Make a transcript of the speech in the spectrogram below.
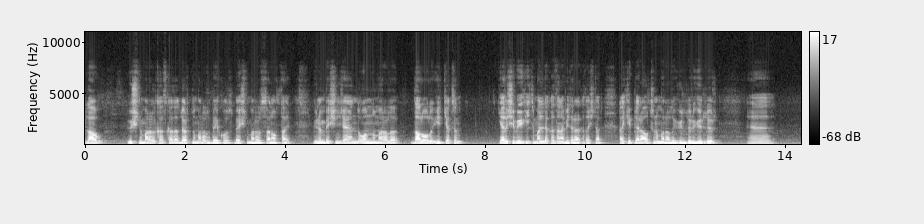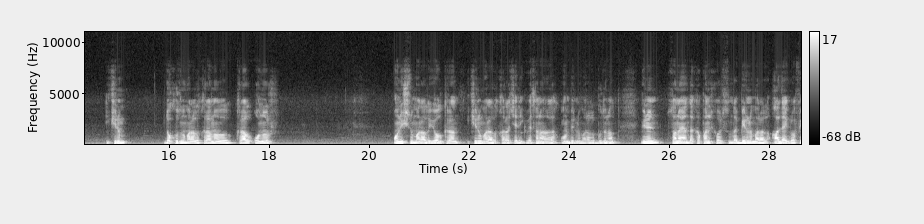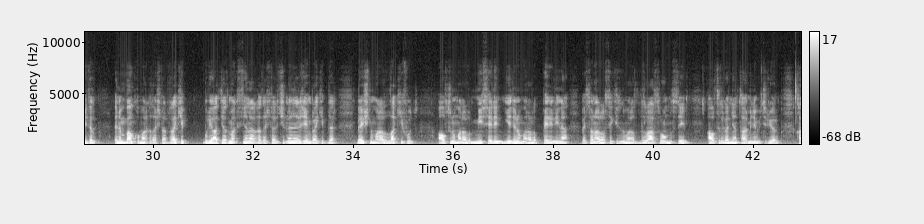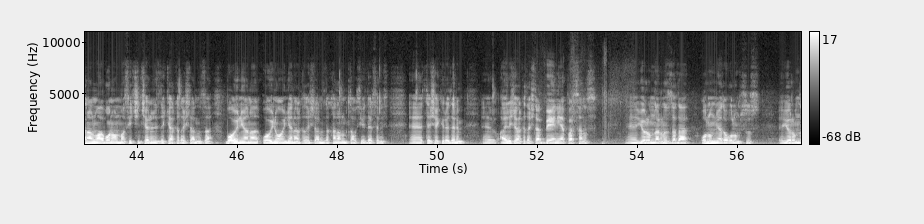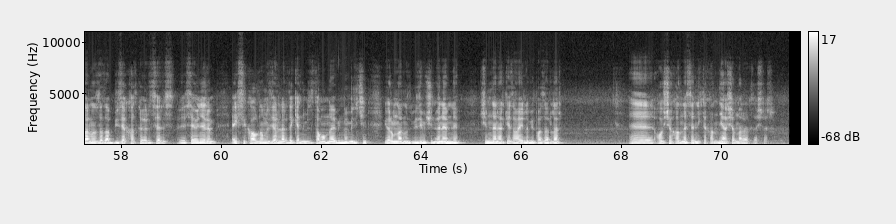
Love, 3 numaralı Kaskada, 4 numaralı Beykoz, 5 numaralı Son Time. Günün 5. ayında 10 numaralı Daloğlu ilk yatım. Yarışı büyük ihtimalle kazanabilir arkadaşlar. Rakipleri 6 numaralı Güldür Güldür. Ee, 2 num 9 numaralı Kral, Kral Onur. 13 numaralı Yol Kıran, 2 numaralı Karaçelik ve son olarak 11 numaralı Budunal. Günün son ayında kapanış koşusunda 1 numaralı Allegro Fiddle benim bankom arkadaşlar. Rakip buraya at yazmak isteyen arkadaşlar için önereceğim rakipler 5 numaralı Lucky Foot, 6 numaralı Miss Helen, 7 numaralı Perilina ve son olarak 8 numaralı The Last Romans deyip altılı ganyan tahmini bitiriyorum. Kanalıma abone olması için çevrenizdeki arkadaşlarınıza bu oyunu oynayan arkadaşlarınıza kanalımı tavsiye ederseniz e, teşekkür ederim. E, ayrıca arkadaşlar beğeni yaparsanız e, yorumlarınızda da olumlu ya da olumsuz e, da bize katkı verirseniz e, sevinirim. Eksik kaldığımız yerlerde kendimizi tamamlayabilmemiz için yorumlarınız bizim için önemli. Şimdiden herkese hayırlı bir pazarlar. Ee, hoşça kalın, esenlikte kalın. İyi akşamlar arkadaşlar.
